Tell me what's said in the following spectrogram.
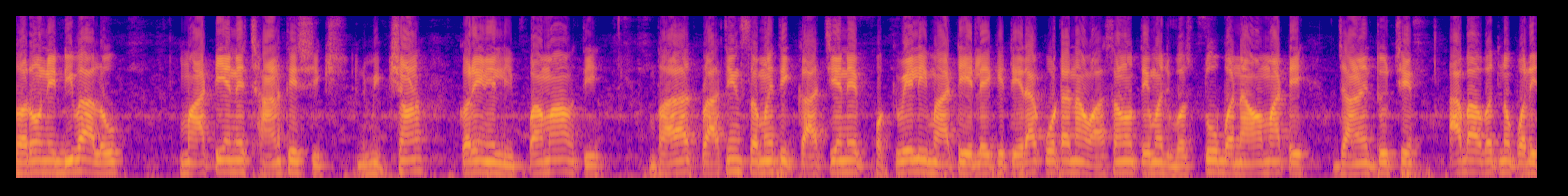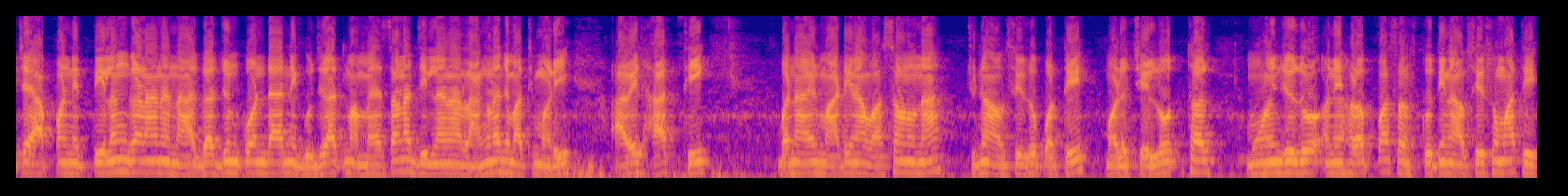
ઘરોની દિવાલો માટી અને છાણથી મિશ્રણ કરીને લીપવામાં આવતી. ભારત પ્રાચીન સમયથી કાચી અને પકવેલી માટી એટલે કે ટેરાકોટાના વાસણો તેમજ વસ્તુઓ બનાવવા માટે જાણીતું છે. આ બાબતનો પરિચય આપણને તેલંગાણાના નાગાર્જુન કોંડા અને ગુજરાતમાં મહેસાણા જિલ્લાના લાંગણજમાંથી મળી આવેલ હાથથી બનાવેલ માટીના વાસણોના જૂના અવશેષો પરથી મળે છે. લોથલ મોહેંજોદડો અને હડપ્પા સંસ્કૃતિના અવશેષોમાંથી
